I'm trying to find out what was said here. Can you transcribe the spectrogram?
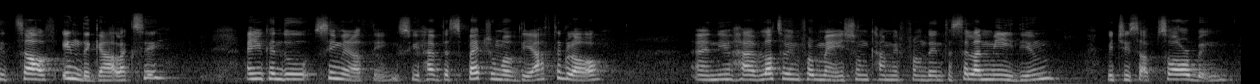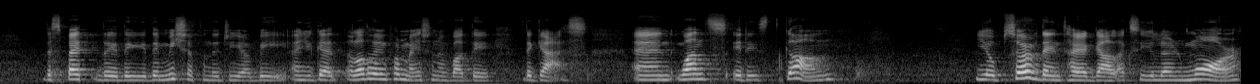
itself in the galaxy, and you can do similar things. You have the spectrum of the afterglow, and you have lots of information coming from the interstellar medium, which is absorbing the, spec, the, the, the emission from the GRB, and you get a lot of information about the, the gas. And once it is gone, you observe the entire galaxy, you learn more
